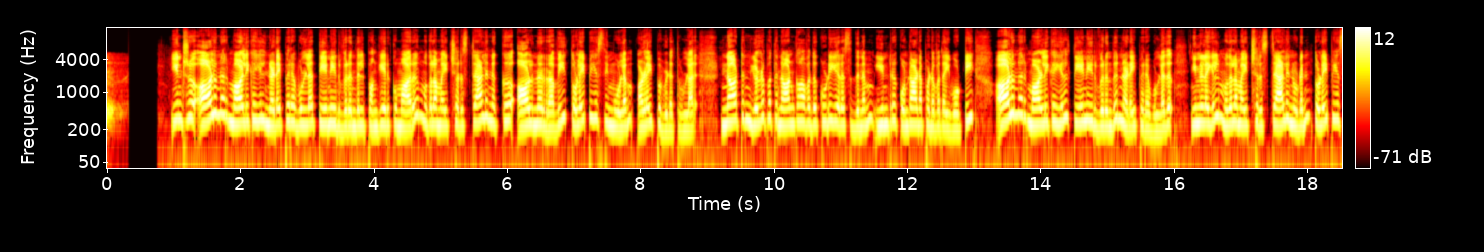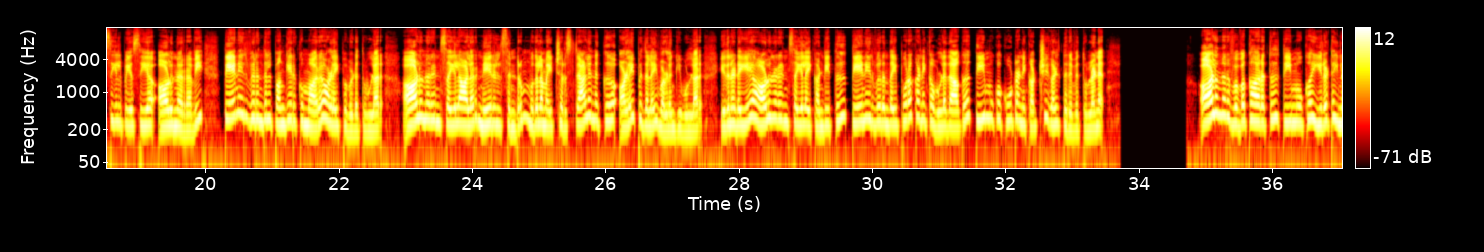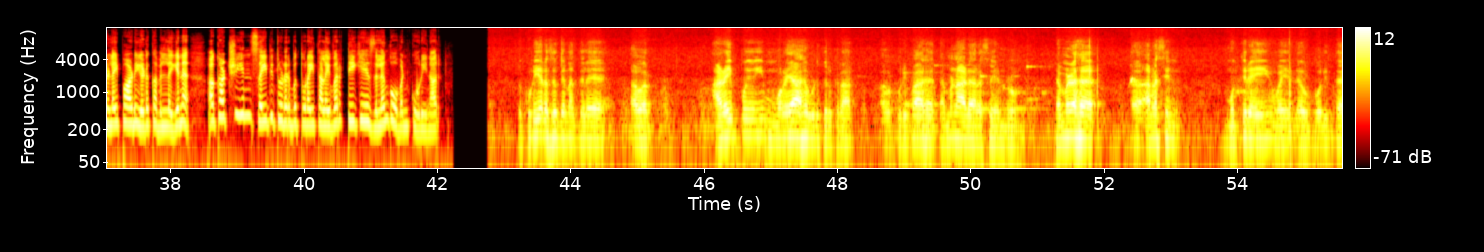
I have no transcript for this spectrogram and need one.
இன்று ஆளுநர் மாளிகையில் நடைபெறவுள்ள தேநீர் விருந்தில் பங்கேற்குமாறு முதலமைச்சர் ஸ்டாலினுக்கு ஆளுநர் ரவி தொலைபேசி மூலம் அழைப்பு விடுத்துள்ளார். நாட்டின் எழுபத்து நான்காவது குடியரசு தினம் இன்று கொண்டாடப்படுவதை ஒட்டி ஆளுநர் மாளிகையில் தேநீர் விருந்து நடைபெறவுள்ளது. இந்நிலையில் முதலமைச்சர் ஸ்டாலினுடன் தொலைபேசியில் பேசிய ஆளுநர் ரவி தேநீர் விருந்தில் பங்கேற்குமாறு அழைப்பு விடுத்துள்ளார். ஆளுநரின் செயலாளர் நேரில் சென்றும் முதலமைச்சர் ஸ்டாலினுக்கு அழைப்பிதழை வழங்கியுள்ளார். இதனிடையே ஆளுநரின் செயலை கண்டித்து தேநீர் விருந்தை புறக்கணி புறக்கணிக்க உள்ளதாக திமுக கூட்டணி கட்சிகள் தெரிவித்துள்ளன. ஆளுநர் விவகாரத்தில் திமுக இரட்டை நிலைப்பாடு எடுக்கவில்லை என அக்கட்சியின் செய்தித் தொடர்புத்துறை தலைவர் டி கே இளங்கோவன் கூறினார். குடியரசு தினத்திலே அவர் அழைப்பையும் முறையாக விடுத்திருக்கிறார். அவர் குறிப்பாக தமிழ்நாடு அரசு என்றும் தமிழக அஹ், அரசின் முத்திரையையும் வைத்து பொறித்த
